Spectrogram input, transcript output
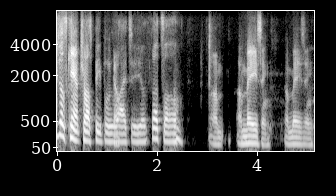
just can't trust people who Yep. lie to you. That's all. Um, amazing, amazing.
